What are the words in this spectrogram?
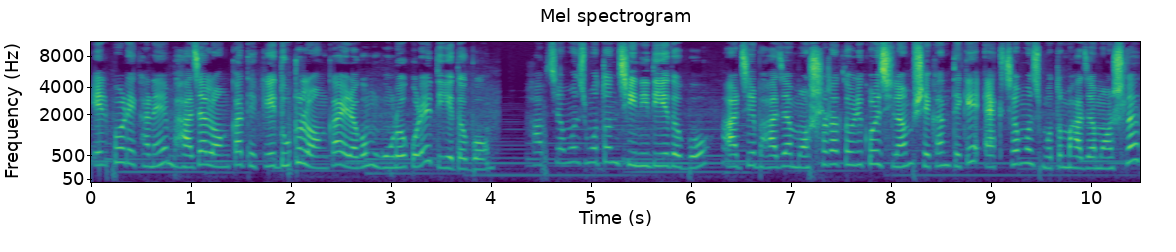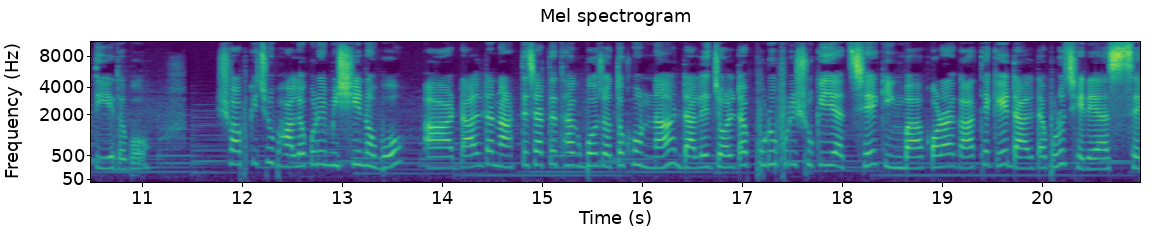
এরপর এখানে ভাজা লঙ্কা থেকে দুটো লঙ্কা এরকম গুঁড়ো করে দিয়ে দেবো। হাফ চামচ মতন চিনি দিয়ে দেবো, আর যে ভাজা মশলাটা তৈরি করেছিলাম সেখান থেকে এক চামচ মতন ভাজা মশলা দিয়ে দেবো। সব কিছু ভালো করে মিশিয়ে নেব, আর ডালটা নাড়তে চাড়তে থাকব যতক্ষণ না ডালের জলটা পুরোপুরি শুকিয়ে যাচ্ছে কিংবা কড়ার গা থেকে ডালটা পুরো ছেড়ে আসছে।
